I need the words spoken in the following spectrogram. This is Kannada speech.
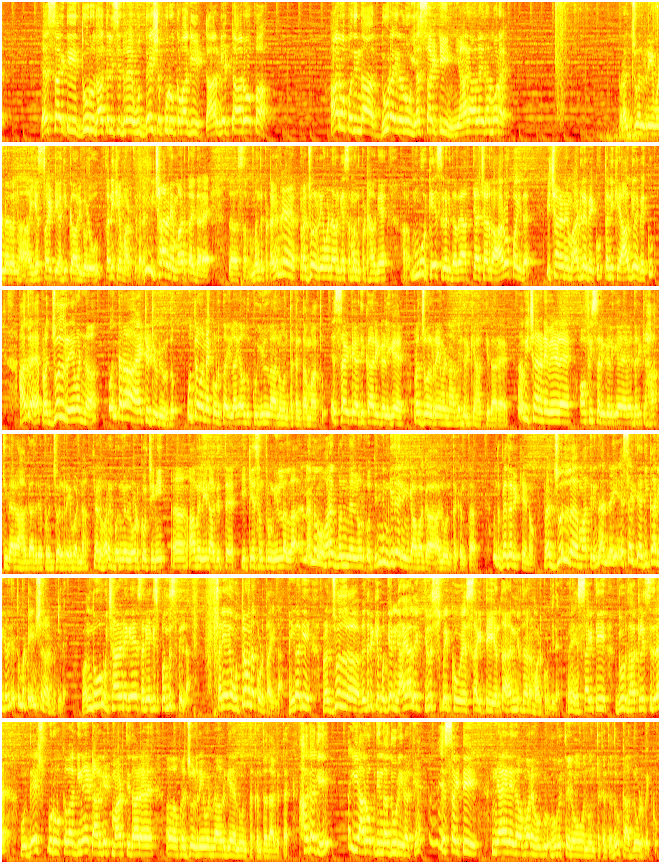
ಎಸ್ ಐ ಟಿ ದೂರು ದಾಖಲಿಸಿದ್ರೆ ಉದ್ದೇಶಪೂರ್ವಕವಾಗಿ ಟಾರ್ಗೆಟ್ ಆರೋಪ. ಆರೋಪದಿಂದ ದೂರ ಇರಲು ಎಸ್ ಐ ಟಿ ನ್ಯಾಯಾಲಯದ ಮೊರೆ. ಪ್ರಜ್ವಲ್ ರೇವಣ್ಣರನ್ನ ಎಸ್ ಐ ಟಿ ಅಧಿಕಾರಿಗಳು ತನಿಖೆ ಮಾಡ್ತಿದ್ದಾರೆ. ವಿಚಾರಣೆ ಮಾಡ್ತಾ ಇದ್ದಾರೆ. ಸಂಬಂಧಪಟ್ಟ ಹಾಗೆ ಅಂದರೆ ಪ್ರಜ್ವಲ್ ರೇವಣ್ಣ ಅವರಿಗೆ ಸಂಬಂಧಪಟ್ಟ ಹಾಗೆ ಮೂರು ಕೇಸ್ಗಳಿದ್ದಾವೆ ಅತ್ಯಾಚಾರದ ಆರೋಪ ಇದೆ. ವಿಚಾರಣೆ ಮಾಡಲೇಬೇಕು, ತನಿಖೆ ಆಗಲೇಬೇಕು. ಆದರೆ ಪ್ರಜ್ವಲ್ ರೇವಣ್ಣ ಒಂಥರ ಆಟಿಟ್ಯೂಡ್ ಇವ್ರದ್ದು ಉತ್ತರವನ್ನೇ ಕೊಡ್ತಾ ಇಲ್ಲ, ಯಾವುದಕ್ಕೂ ಇಲ್ಲ ಅನ್ನುವಂತಕ್ಕಂಥ ಮಾತು. ಎಸ್ ಐ ಟಿ ಅಧಿಕಾರಿಗಳಿಗೆ ಪ್ರಜ್ವಲ್ ರೇವಣ್ಣ ಬೆದರಿಕೆ ಹಾಕ್ತಿದ್ದಾರೆ ವಿಚಾರಣೆ ವೇಳೆ ಆಫೀಸರ್ಗಳಿಗೆ ಬೆದರಿಕೆ ಹಾಕ್ತಿದಾರ? ಹಾಗಾದ್ರೆ ಪ್ರಜ್ವಲ್ ರೇವಣ್ಣ, ನಾನು ಹೊರಗೆ ಬಂದ್ಮೇಲೆ ನೋಡ್ಕೋತೀನಿ. ಆಮೇಲೆ ಏನಾಗುತ್ತೆ? ಈ ಕೇಸ್ ಅಂತೂ ನಿಲ್ಲಲ್ಲ. ನಾನು ಹೊರಗೆ ಬಂದ್ಮೇಲೆ ನೋಡ್ಕೋತೀನಿ. ನಿಮ್ಗಿದೆ ನಿಮ್ಗೆ ಆವಾಗ ಅನ್ನುವಂತಕ್ಕಂಥ ಒಂದು ಬೆದರಿಕೆನೋ ಪ್ರಜ್ವಲ್ ಮಾತಿನಿಂದ ಅಂದ್ರೆ ಎಸ್ ಐ ಟಿ ಅಧಿಕಾರಿಗಳಿಗೆ ತುಂಬಾ ಟೆನ್ಷನ್ ಆಗ್ಬಿಟ್ಟಿದೆ. ಒಂದು ವಿಚಾರಣೆಗೆ ಸರಿಯಾಗಿ ಸ್ಪಂದಿಸ್ತಿಲ್ಲ, ಸರಿಯಾಗಿ ಉತ್ತರವನ್ನು ಕೊಡ್ತಾ ಇಲ್ಲ. ಹೀಗಾಗಿ ಪ್ರಜ್ವಲ್ ಬೆದರಿಕೆ ಬಗ್ಗೆ ನ್ಯಾಯಾಲಯಕ್ಕೆ ತಿಳಿಸಬೇಕು ಎಸ್ ಐ ಟಿ ಅಂತ ನಿರ್ಧಾರ ಮಾಡಿಕೊಂಡಿದೆ. ಎಸ್ ಐ ಟಿ ದೂರು ದಾಖಲಿಸಿದ್ರೆ ಉದ್ದೇಶಪೂರ್ವಕವಾಗಿಯೇ ಟಾರ್ಗೆಟ್ ಮಾಡ್ತಿದ್ದಾರೆ ಪ್ರಜ್ವಲ್ ರೇವಣ್ಣ ಅವ್ರಿಗೆ ಅನ್ನುವಂತಕ್ಕಂಥದ್ದಾಗುತ್ತೆ. ಹಾಗಾಗಿ ಈ ಆರೋಪದಿಂದ ದೂರ ಇರೋಕ್ಕೆ ಎಸ್ ಐ ಟಿ ನ್ಯಾಯಾಲಯದ ಮೊರೆ ಹೋಗು, ಹೋಗುತ್ತೇನೋ ಅನ್ನುವಂಥಕ್ಕಂಥದ್ದು ಕಾದು ನೋಡಬೇಕು.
